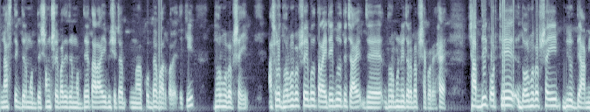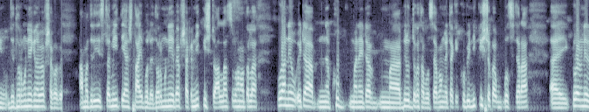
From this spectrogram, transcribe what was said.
নাস্তিকদের মধ্যে সংশয়বাদীদের মধ্যে তারা এই বিষয়টা খুব ব্যবহার করে যে কি ধর্ম ব্যবসায়ী। আসলে ধর্ম ব্যবসায়ী বলতে তারা এটাই বোঝাতে চায় যে ধর্ম নিয়ে যারা ব্যবসা করে হ্যাঁ। শাব্দিক অর্থে ধর্ম ব্যবসায়ী বিরুদ্ধে আমিও যে ধর্ম নিয়ে কেন ব্যবসা করবে? আমাদের ইসলামী ইতিহাস তাই বলে ধর্ম নিয়ে ব্যবসা একটা নিকৃষ্ট। আল্লাহ সুবাহতাল্লাহ কোরআনেও এটা খুব মানে এটার বিরুদ্ধে কথা বলছে এবং এটাকে খুবই নিকৃষ্ট বলছে যারা কোরআনের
